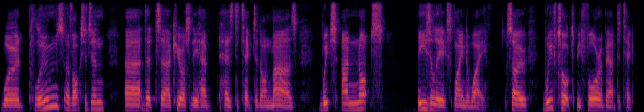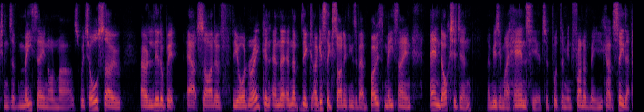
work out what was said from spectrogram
word, plumes of oxygen uh, that uh, Curiosity have has detected on Mars, which are not easily explained away. So we've talked before about detections of methane on Mars, which also are a little bit outside of the ordinary. And, the, and the, the, I guess the exciting things about both methane and oxygen. I'm using my hands here to put them in front of me. You can't see that.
